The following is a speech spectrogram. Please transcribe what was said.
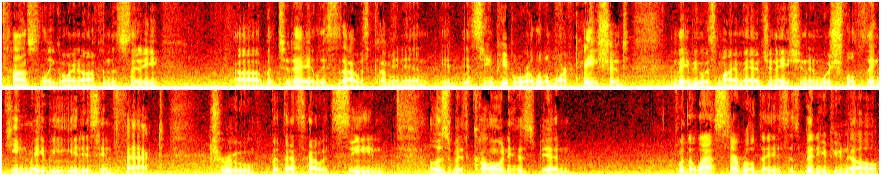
constantly going off in the city. Uh, but today, at least as I was coming in, it, it, seemed people were a little more patient. Maybe it was my imagination and wishful thinking. Maybe it is in fact true, but that's how it seemed. Elizabeth Cohen has been, for the last several days, as many of you know,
